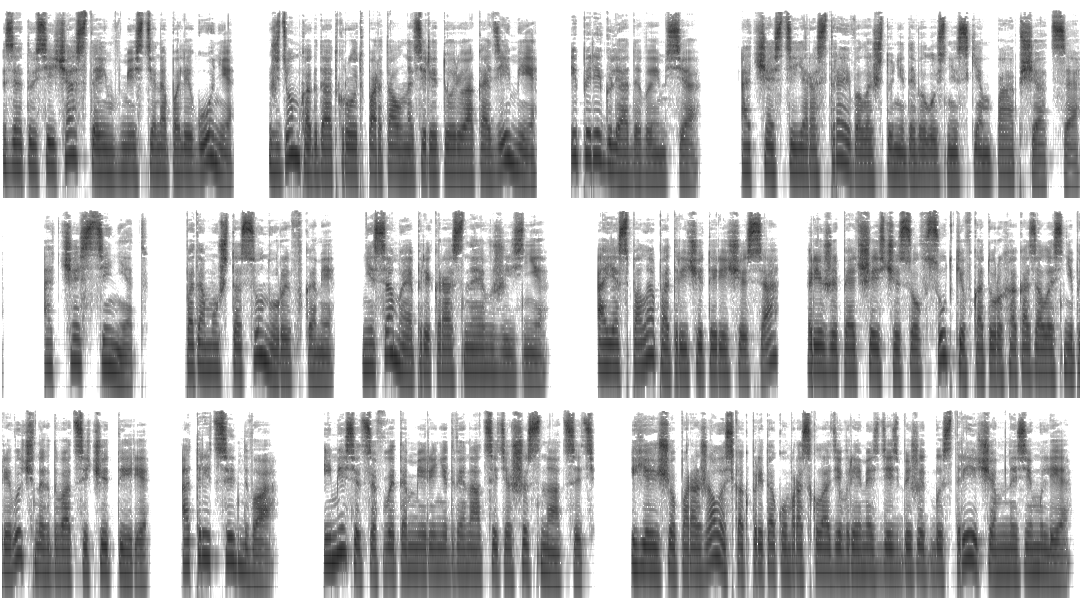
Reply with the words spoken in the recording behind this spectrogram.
Зато сейчас стоим вместе на полигоне, Ждем, когда откроют портал на территорию Академии, и переглядываемся. Отчасти я расстраивалась, что не довелось ни с кем пообщаться. Отчасти нет. Потому что сон урывками не самое прекрасное в жизни. А я спала по 3-4 часа, реже 5-6 часов в сутки, в которых оказалось непривычных 24, а 32. И месяцев в этом мире не 12, а 16. И я еще поражалась, как при таком раскладе время здесь бежит быстрее, чем на Земле.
